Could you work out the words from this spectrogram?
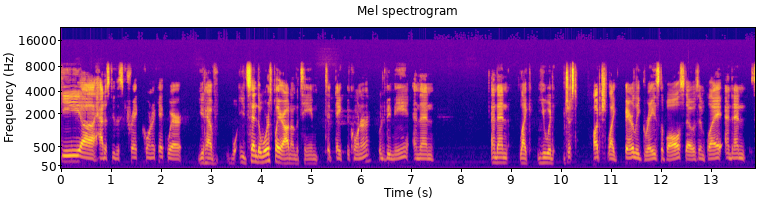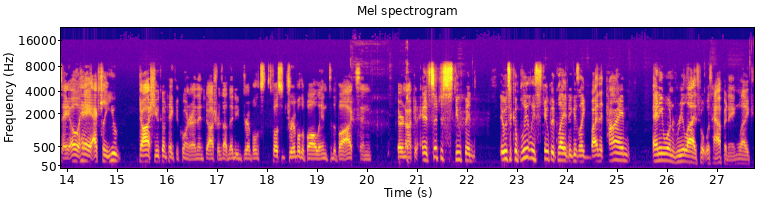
he uh, had us do this trick corner kick where you'd have you'd send the worst player out on the team to take the corner, which would be me, and then and then like you would just touch like barely graze the ball so that was in play, and then say, "Oh, hey, actually, you, Josh, you come take the corner," and then Josh runs out. Then he dribbles, supposed to dribble the ball into the box, and they're not gonna. And it's such a stupid. It was a completely stupid play because like by the time anyone realized what was happening, like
